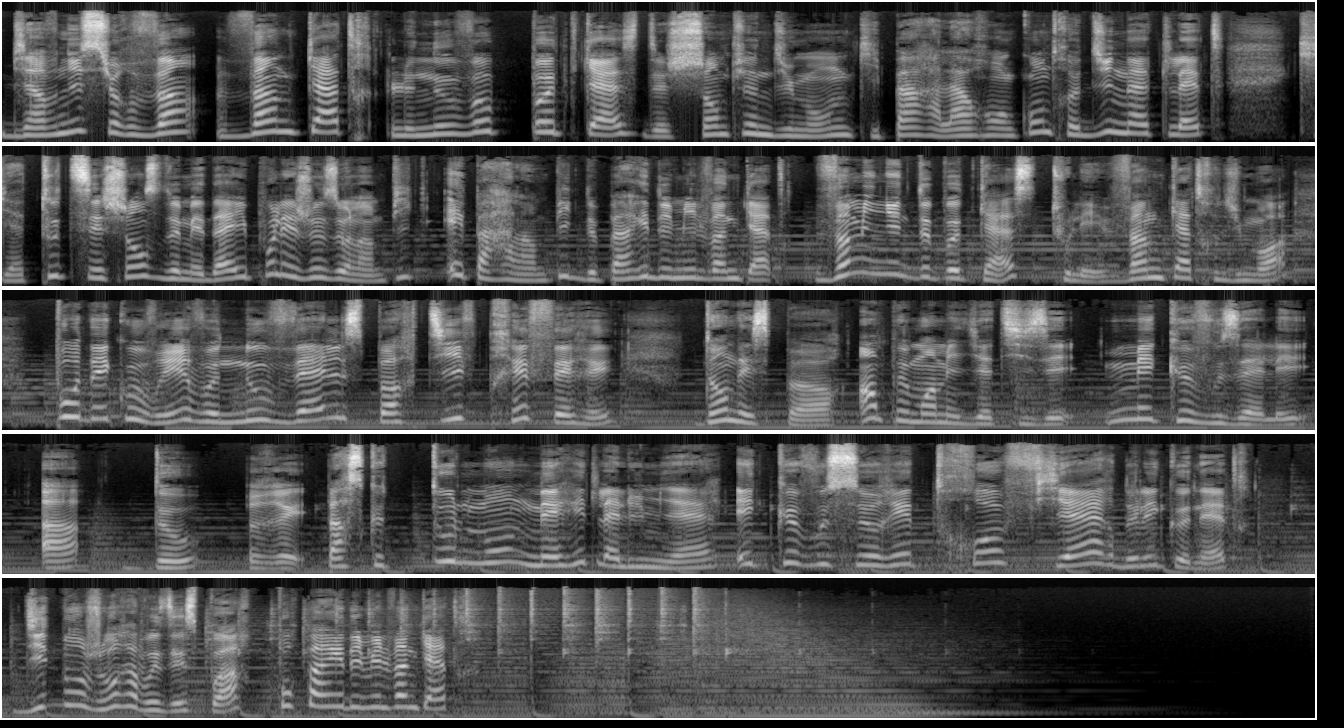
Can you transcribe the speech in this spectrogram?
Bienvenue sur 2024, le nouveau podcast de championne du monde qui part à la rencontre d'une athlète qui a toutes ses chances de médaille pour les Jeux olympiques et paralympiques de Paris 2024. 20 minutes de podcast tous les 24 du mois pour découvrir vos nouvelles sportives préférées dans des sports un peu moins médiatisés mais que vous allez adorer. Parce que tout le monde mérite la lumière et que vous serez trop fiers de les connaître. Dites bonjour à vos espoirs pour Paris 2024.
